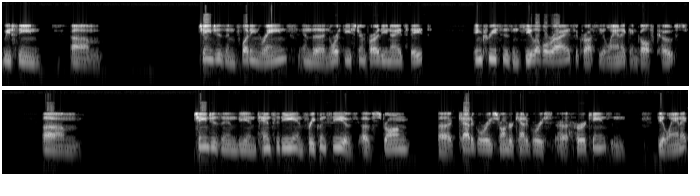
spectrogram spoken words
We've seen um, changes in flooding rains in the northeastern part of the United States, increases in sea level rise across the Atlantic and Gulf Coast, um, changes in the intensity and frequency of, of strong uh, category, stronger category uh, hurricanes in the Atlantic.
